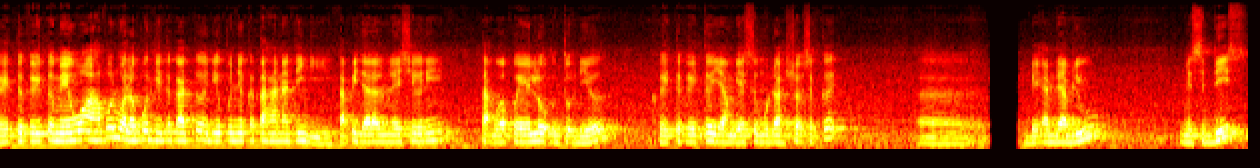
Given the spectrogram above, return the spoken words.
Kereta-kereta mewah pun walaupun kita kata dia punya ketahanan tinggi tapi jalan Malaysia ni tak berapa elok untuk dia. Kereta-kereta yang biasa mudah short circuit uh, BMW Mercedes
